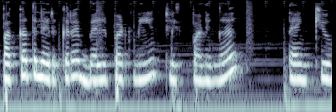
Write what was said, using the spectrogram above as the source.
பக்கத்தில் இருக்கிற பெல் பட்டனையும் கிளிக் பண்ணுங்கள் தேங்க்யூ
